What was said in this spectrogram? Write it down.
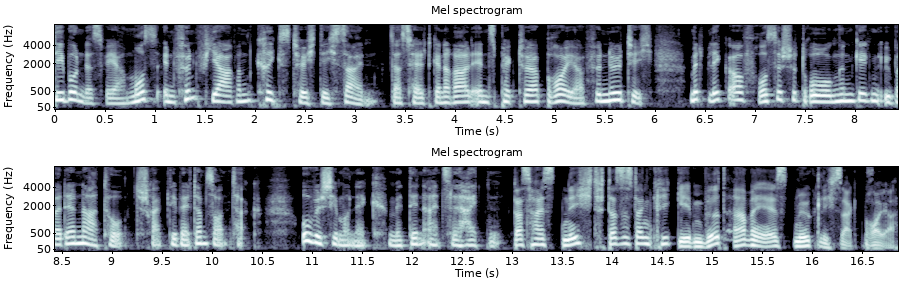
Die Bundeswehr muss in fünf Jahren kriegstüchtig sein. Das hält Generalinspekteur Breuer für nötig, mit Blick auf russische Drohungen gegenüber der NATO, schreibt die Welt am Sonntag. Uwe Schimonek mit den Einzelheiten. Das heißt nicht, dass es dann Krieg geben wird, aber er ist möglich, sagt Breuer.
